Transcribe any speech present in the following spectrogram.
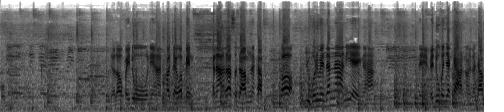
ผมเดี๋ยวเราไปดูเนี่ยฮะเข้าใจว่าเป็นคณะราษฎรนะครับ ก็อยู่บริเวณด้านหน้านี่เองนะฮะนี่ไปดูบรรยากาศหน่อยนะครับ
